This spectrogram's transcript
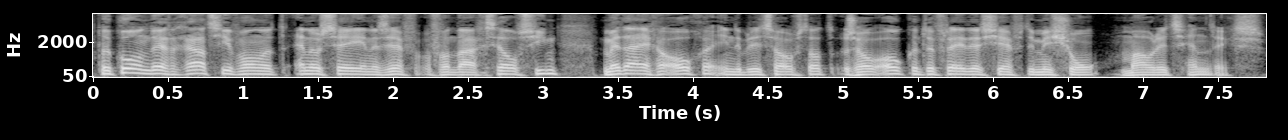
Dat kon een delegatie van het NOC-NSF vandaag zelf zien. Met eigen ogen in de Britse hoofdstad. Zo ook een tevreden chef de mission, Maurits Hendricks.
